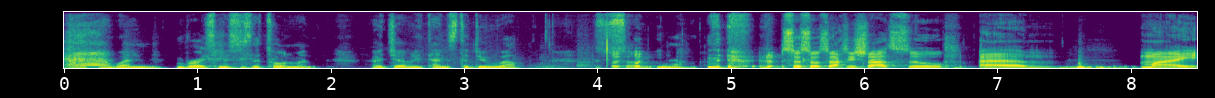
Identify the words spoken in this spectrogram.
uh, and when Reus misses the tournament, uh, Germany tends to do well. So you know, so so so actually shout out to um my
